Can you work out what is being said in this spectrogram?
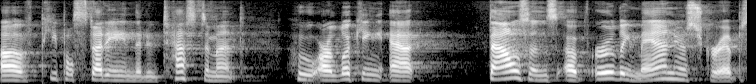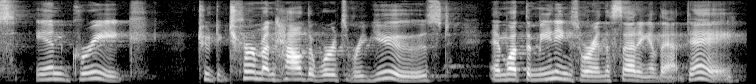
of people studying the New Testament who are looking at thousands of early manuscripts in Greek to determine how the words were used and what the meanings were in the setting of that day.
